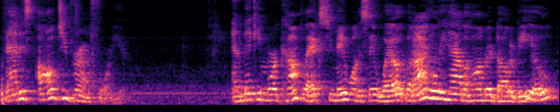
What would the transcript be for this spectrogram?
That is algebra for you. And make it more complex, you may want to say, well, but I only have a $100 bill,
